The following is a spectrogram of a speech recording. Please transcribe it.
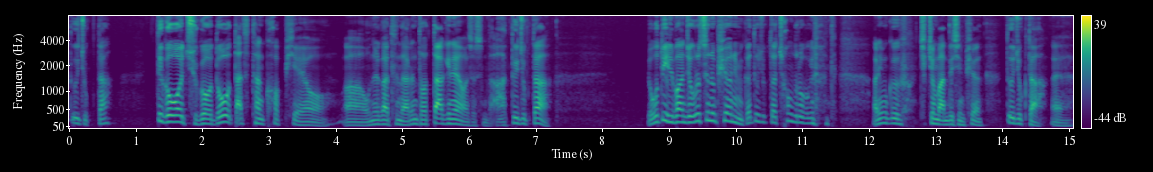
뜨 죽다? 뜨거워 죽어도 따뜻한 커피예요. 아, 오늘 같은 날은 더 딱이네요. 하셨습니다. 아, 뜨 죽다. 이것도 일반적으로 쓰는 표현입니까? 뜨죽다 처음 들어보긴 하는데. 아니면 그 직접 만드신 표현 뜨죽다. 예.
